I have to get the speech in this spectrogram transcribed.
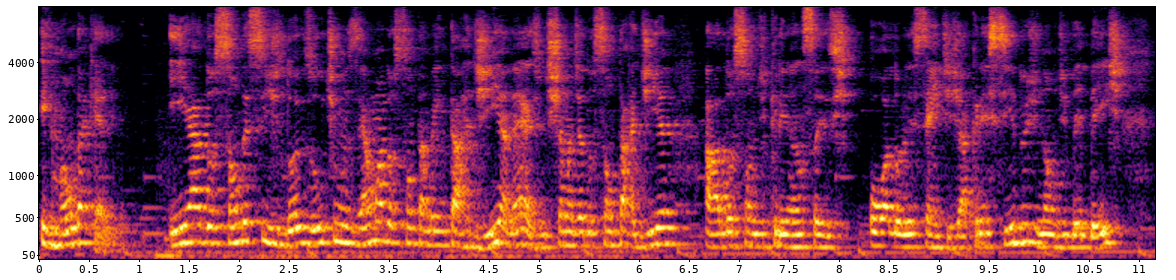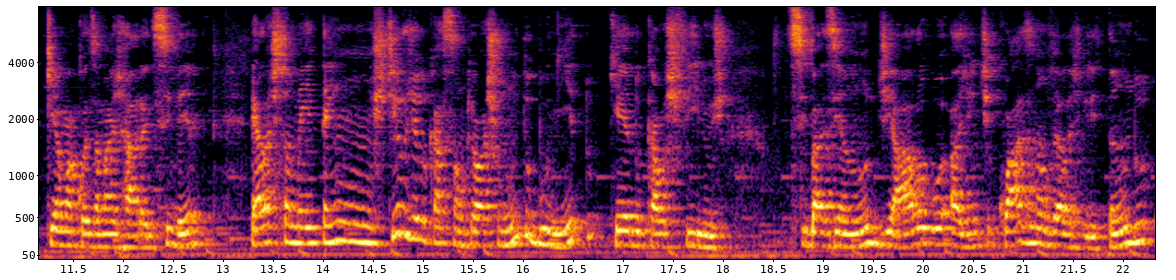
irmão da Kelly. E a adoção desses dois últimos é uma adoção também tardia, né? A gente chama de adoção tardia a adoção de crianças ou adolescentes já crescidos, não de bebês, que é uma coisa mais rara de se ver. Elas também têm um estilo de educação que eu acho muito bonito, que é educar os filhos se baseando no diálogo. A gente quase não vê elas gritando.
